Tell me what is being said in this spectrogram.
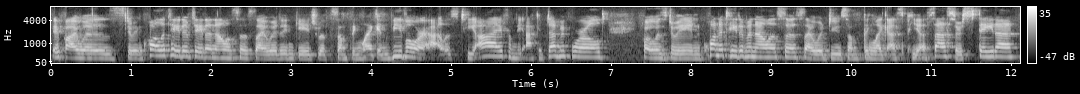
if I was doing qualitative data analysis, I would engage with something like NVivo or Atlas TI from the academic world. I was doing quantitative analysis, I would do something like SPSS or Stata.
